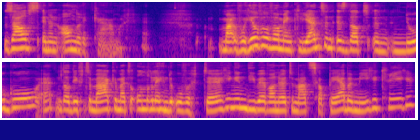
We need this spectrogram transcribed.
zelfs in een andere kamer. Maar voor heel veel van mijn cliënten is dat een no-go. Dat heeft te maken met de onderliggende overtuigingen die wij vanuit de maatschappij hebben meegekregen.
